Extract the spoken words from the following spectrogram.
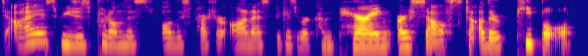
does. We just put on this all this pressure on us because we're comparing ourselves to other people.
